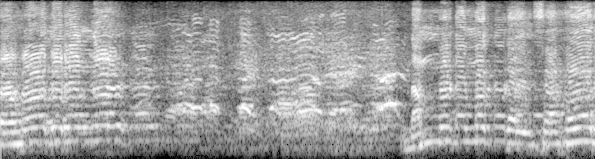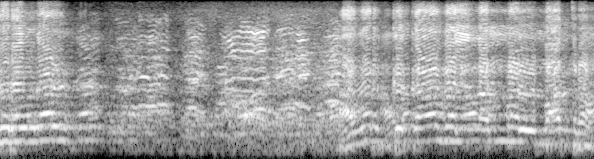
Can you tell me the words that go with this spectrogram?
സഹോദരങ്ങൾ നമ്മുടെ മക്കൾ സഹോദരങ്ങൾ അവർക്ക് കാവൽ നമ്മൾ മാത്രം.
